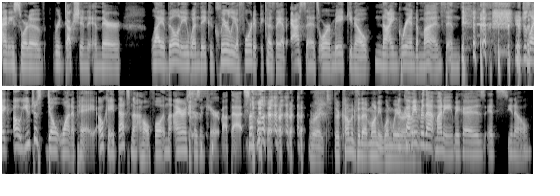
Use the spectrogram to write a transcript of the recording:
any sort of reduction in their liability when they could clearly afford it because they have assets or make, you know, nine grand a month. And you're just like, oh, you just don't want to pay. Okay, that's not helpful. And the IRS doesn't care about that. So, right. They're coming for that money one way They're or coming another. for that money because it's, you know,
